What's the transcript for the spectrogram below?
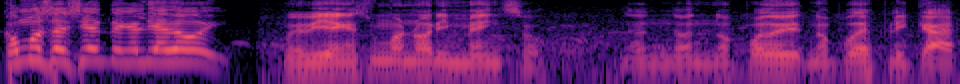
¿Cómo se siente en el día de hoy? Muy bien, es un honor inmenso. No, no- no puedo, no puedo explicar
